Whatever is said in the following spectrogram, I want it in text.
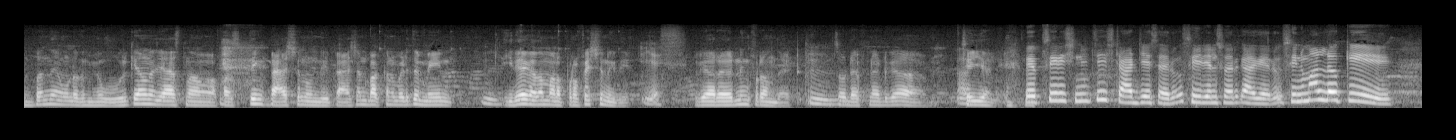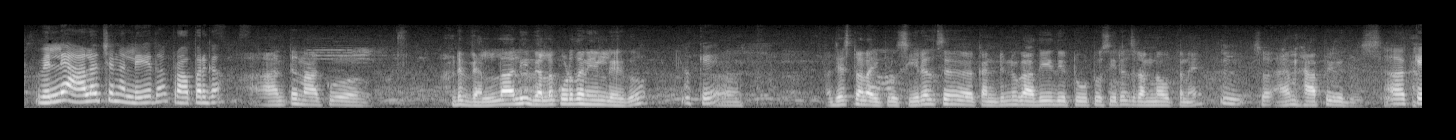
ఇబ్బంది ఏమి ఉండదు. మేము ఊరికేమైనా చేస్తున్నాం. ఫస్ట్ థింగ్ ప్యాషన్ ఉంది. ప్యాషన్ పక్కన పెడితే మెయిన్ ఇదే కదా మన ప్రొఫెషన్ ఇది. We're earning from that so డెఫినెట్గా చెయ్యాలి. వెబ్ సిరీస్ నుంచి స్టార్ట్ చేశారు. సీరియల్స్ వరకు ఆగారు. సినిమాల్లోకి వెళ్ళే ఆలోచన లేదా ప్రాపర్గా అంటే నాకు అంటే వెళ్ళాలి వెళ్ళకూడదని ఏం లేదు. ఓకే జస్ట్ అలా ఇప్పుడు సీరియల్స్ కంటిన్యూగా అది ఇది టూ టూ సీరియల్స్ రన్ అవుతున్నాయి. So I'm happy with this okay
